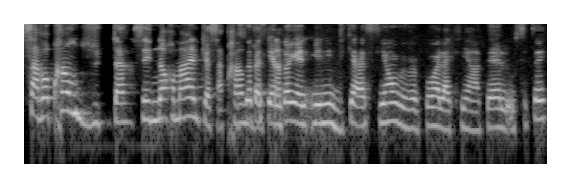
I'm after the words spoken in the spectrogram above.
ça va prendre du temps. C'est normal que ça prenne du parce temps. Parce qu'il y, a une éducation, ne veut pas, à la clientèle aussi, tu sais.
